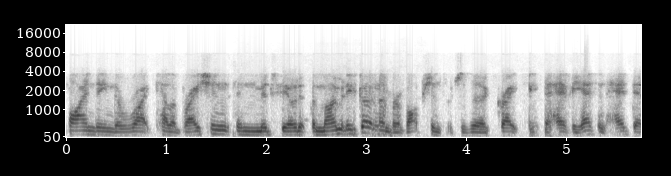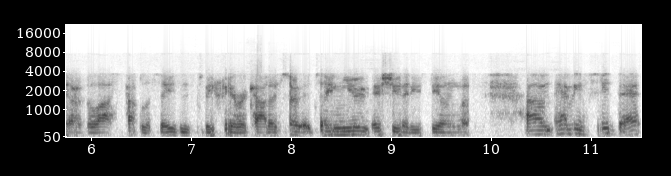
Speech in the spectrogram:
finding the right calibration in midfield at the moment. He's got a number of options, which is a great thing to have. He hasn't had that over the last couple of seasons, to be fair, Ricardo. So it's a new issue that he's dealing with. Um, having said that,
